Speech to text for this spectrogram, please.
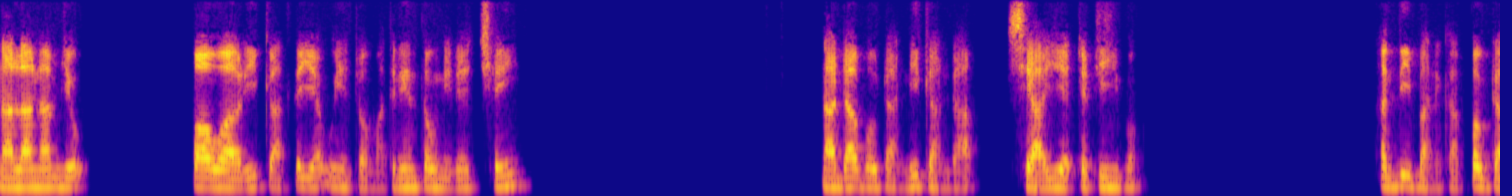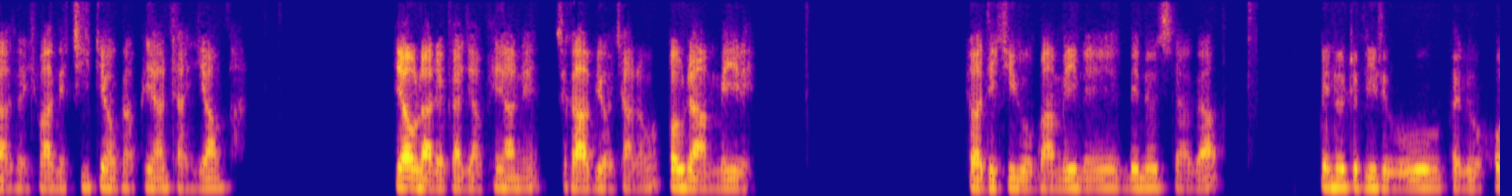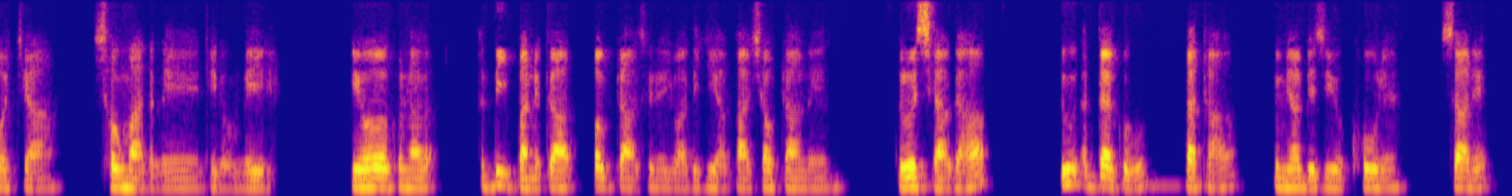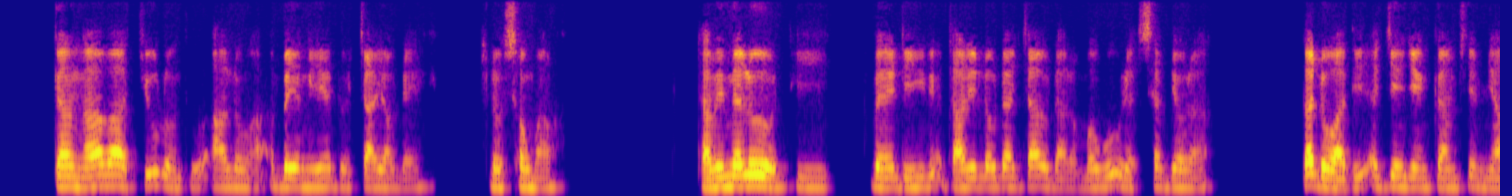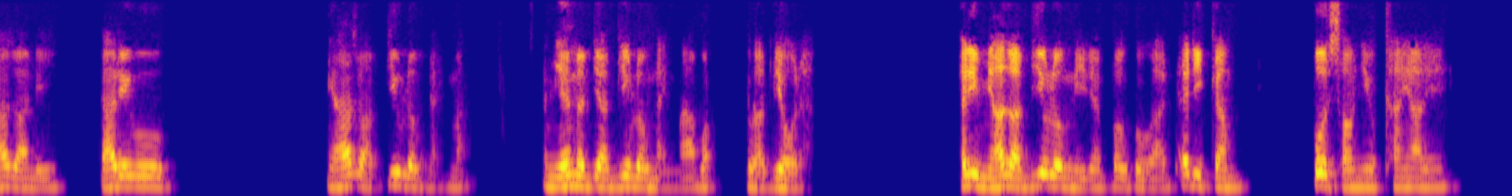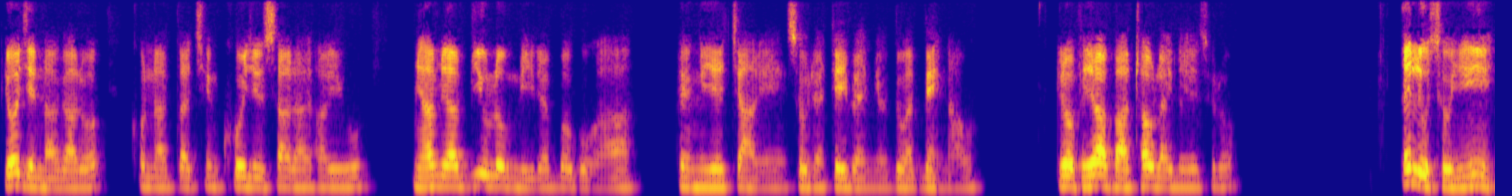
နာလာနာမြို့ပါဝါရိကတရဥယျာဉ်တော်မှာတရင်သုံးနေတဲ့ချိန်နာဒဗုဒ္ဓနိကန္ဒဆရာကြီးရဲ့တပည့်ပေါ့အတိပါဏကပုဒ္ဒဆိုရွာတဲ့ကြီးတယောက်ကဘုရားထံရောက်လာရောက်လာတဲ့အခါကျဘုရားနဲ့စကားပြောကြတော့ဗုဒ္ဓမေးတယ်ကျော်တိကြီးကိုဗာမေးလေသင်တို့ဆရာက သင်တို့တပည့်တွေကိုဘယ်လိုဟောကြားဆုံးမတယ်လဲဒီလိုမေးတယ်ပြီးတော့ခုနကအတိပန္နကပုဒ္ဒဆိုတဲ့ရွာတိကြီးကပါလျှောက်တာလဲသူတို့ဆရာကသူ့အသက်ကိုတတ်တာသူများပစ္စည်းကိုခိုးတယ်စတဲ့ကံ၅ပါးကျူးလွန်သူအလုံးဟာအပေငရဲတို့ကြာရောက်တယ်ဒီလိုဆုံးပါဒါပေမဲ့လို့ဒီပဲဒီဒါတွေလောက်တိုင်းကြာရောက်တာတော့မဟုတ်ဘူးတဲ့ဆက်ပြောတာ တတ္တဝါဒီအကျဉ်းချင်းကံဖြစ်များစွာနေဒါတွေကိုများစွာပြုလုပ်နိုင်မှအမြဲမပြတ်ပြုလုပ်နိုင်မှာပေါ့သူကပြောတာအဲ့ဒီများစွာပြုလုပ်နေတဲ့ပုဂ္ဂိုလ်ကအဲ့ဒီကံပို့ဆောင်ခြင်းကိုခံရတယ်ပြောချင်တာကတော့ခုနတတ်ချင်းခိုးခြင်းစတာဟာတွေကိုများများပြုလုပ်နေတဲ့ပုဂ္ဂိုလ်ဟာဘယ်ငရဲကြတယ်ဆိုတဲ့အတိပ္ပယ်မျိုးသူကသင်တာဟုတ်အဲ့တော့ဘုရားဘာထောက်လိုက်လဲဆိုတော့ အဲ့လိုဆိုရင်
